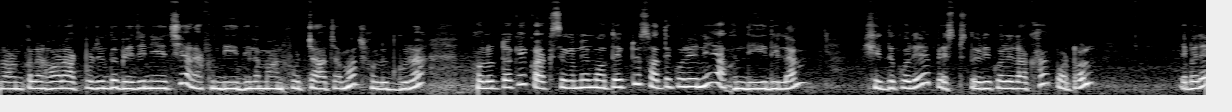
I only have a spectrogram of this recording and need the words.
ব্রাউন কালার হওয়ার আগ পর্যন্ত ভেজে নিয়েছি। আর এখন দিয়ে দিলাম ওয়ান ফোর চা চামচ হলুদ গুঁড়া। হলুদটাকে কয়েক সেকেন্ডের মতো একটু সাথে করে নিয়ে এখন দিয়ে দিলাম। সিদ্ধ করে পেস্ট তৈরি করে রাখা পটল। এবারে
